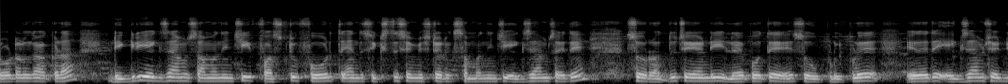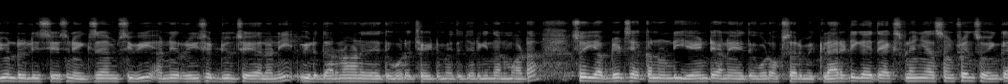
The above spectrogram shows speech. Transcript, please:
టోటల్గా అక్కడ డిగ్రీ ఎగ్జామ్స్ సంబంధించి ఫస్ట్ ఫోర్త్ అండ్ సిక్స్త్ సెమిస్టర్కి సంబంధించి ఎగ్జామ్స్ అయితే సో రద్దు చేయండి. లేకపోతే సో ఇప్పుడు ఇప్పుడే ఏదైతే ఎగ్జామ్ షెడ్యూల్ రిలీజ్ చేసిన ఎగ్జామ్స్ ఇవి అన్ని రీషెడ్యూల్ చేయాలని వీళ్ళు ధర్నా అనేది అయితే కూడా చేయటం అయితే జరిగిందనమాట. సో ఈ అప్డేట్స్ ఎక్కడ నుండి ఏంటి అనేది అయితే కూడా ఒకసారి మీకు క్లారిటీగా అయితే ఎక్స్ప్లెయిన్ చేస్తాను ఫ్రెండ్స్ సో ఇంకా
